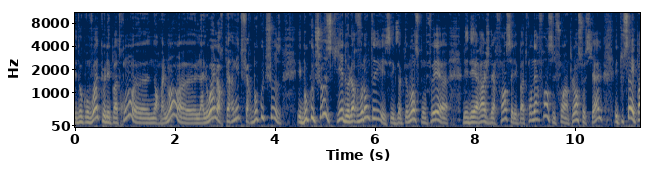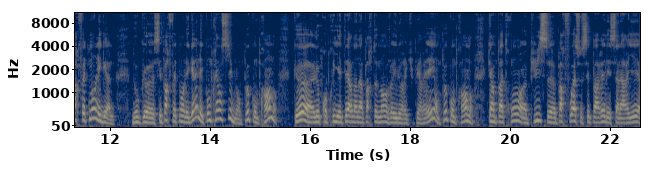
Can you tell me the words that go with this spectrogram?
Et donc on voit que les patrons, euh, normalement, euh, la loi leur permet de faire beaucoup de choses. Et beaucoup de choses qui est de leur volonté. Et c'est exactement ce qu'ont fait euh, les DRH d'Air France et les patrons d'Air France. Ils font un plan social et tout ça est parfaitement légal. Donc c'est parfaitement légal et compréhensible. On peut comprendre que le propriétaire d'un appartement veuille le récupérer. On peut comprendre qu'un patron puisse parfois se séparer des salariés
